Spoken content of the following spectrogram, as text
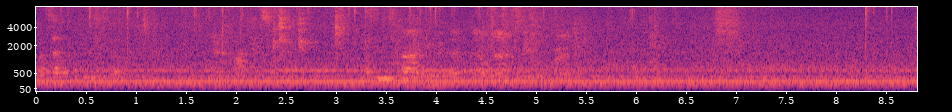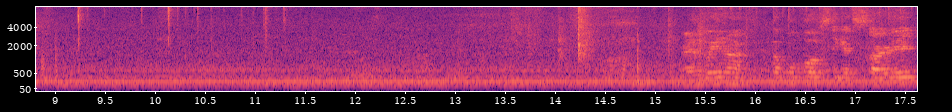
What's up? Alright, I'm waiting on a couple folks to get started.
